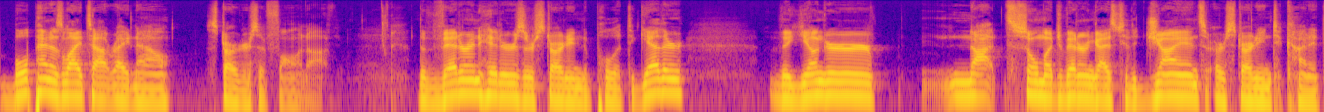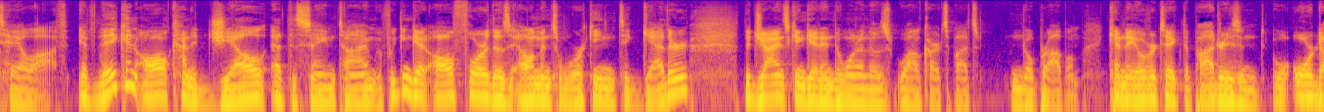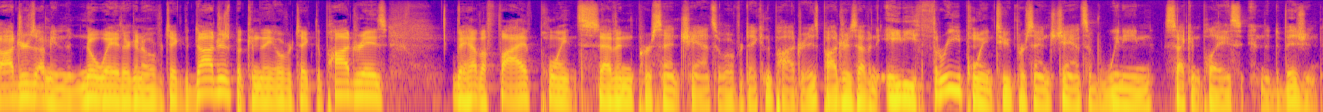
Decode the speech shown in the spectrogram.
Bullpen is lights out right now. Starters have fallen off. The veteran hitters are starting to pull it together. The younger, not so much veteran guys to the Giants are starting to kind of tail off. If they can all kind of gel at the same time, if we can get all four of those elements working together, the Giants can get into one of those wild card spots no problem. Can they overtake the Padres and or Dodgers? I mean, no way they're going to overtake the Dodgers, but can they overtake the Padres? They have a 5.7% chance of overtaking the Padres. Padres have an 83.2% chance of winning second place in the division.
